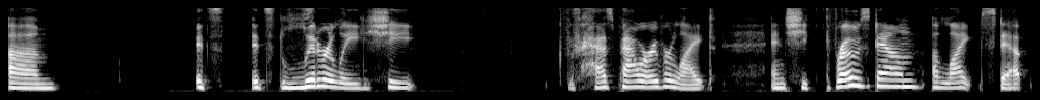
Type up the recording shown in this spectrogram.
Um it's it's literally she f- has power over light and she throws down a light step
